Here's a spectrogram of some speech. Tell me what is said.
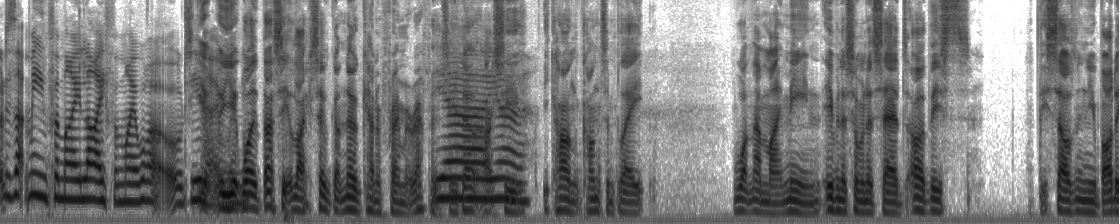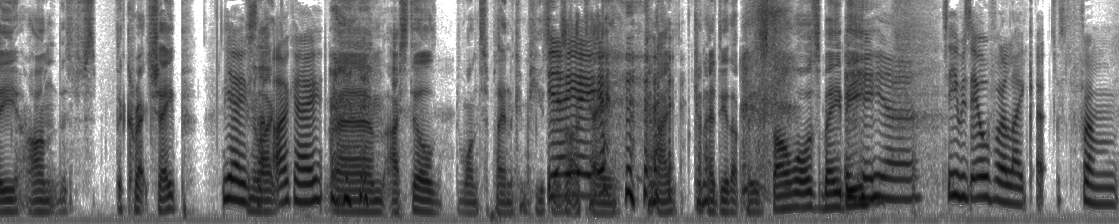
What does that mean for my life and my world? You yeah, know, yeah, well, that's it. Like I said, we've got no kind of frame of reference. Yeah, you don't actually, yeah. you can't contemplate what that might mean. Even if someone has said, oh, these these cells in your body aren't the, the correct shape. Yeah, know, like, like, okay, um, I still want to play on the computer. Yeah, yeah, okay? Can I can I do that, please? Star Wars, maybe. yeah. So he was ill for like uh, from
